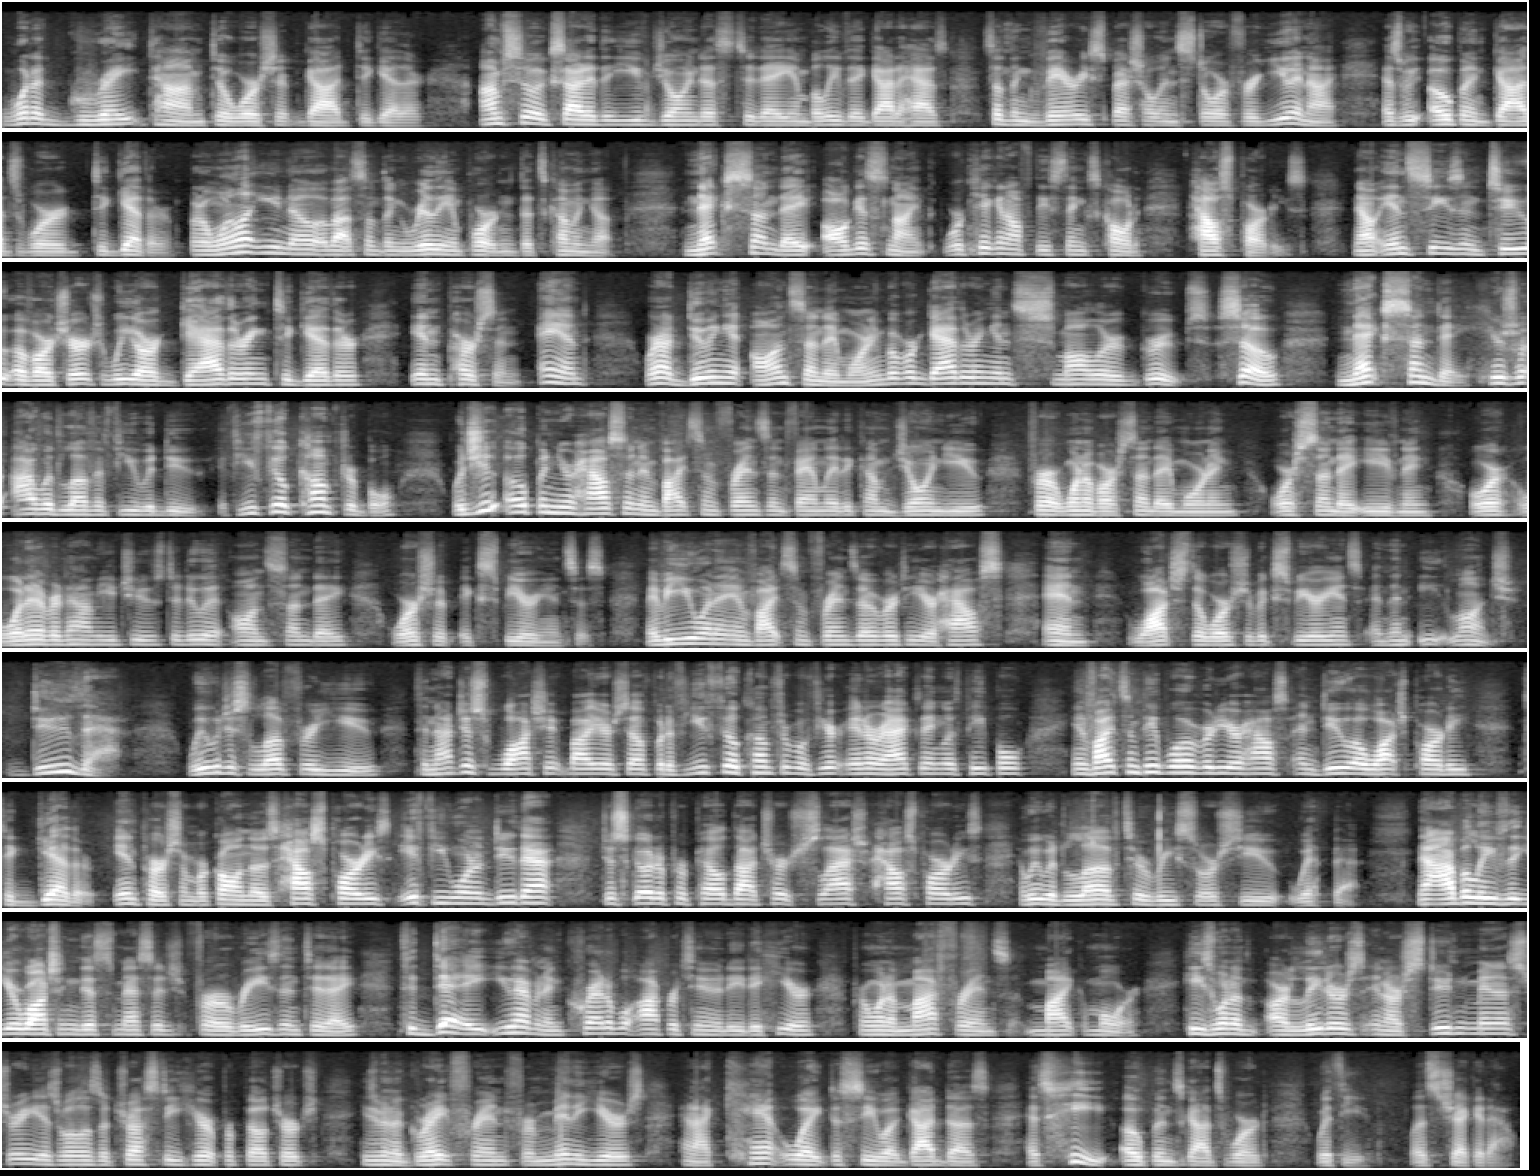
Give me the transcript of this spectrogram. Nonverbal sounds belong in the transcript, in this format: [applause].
What a great time to worship God together. I'm so excited that you've joined us today and believe that God has something very special in store for you and I as we open God's Word together. But I want to let you know about something really important that's coming up. Next Sunday, August 9th, we're kicking off these things called house parties. Now, in season two of our church, we are gathering together in person. And we're not doing it on Sunday morning, but we're gathering in smaller groups. So, next Sunday, here's what I would love if you would do. If you feel comfortable, would you open your house and invite some friends and family to come join you for one of our Sunday morning or Sunday evening or whatever time you choose to do it on Sunday worship experiences. Maybe you want to invite some friends over to your house and watch the worship experience and then eat lunch. Do that. We would just love for you to not just watch it by yourself, but if you feel comfortable, if you're interacting with people, invite some people over to your house and do a watch party together in person. We're calling those house parties. If you want to do that, just go to propel.church slash house parties, and we would love to resource you with that. Now, I believe that you're watching this message for a reason today. Today, you have an incredible opportunity to hear from one of my friends, Mike Moore. He's one of our leaders in our student ministry as well as a trustee here at Propel Church. He's been a great friend for many years, and I can't wait to see what God does as he opens God's Word with you. Let's check it out.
